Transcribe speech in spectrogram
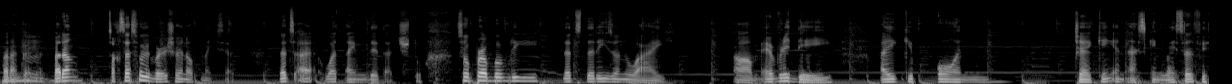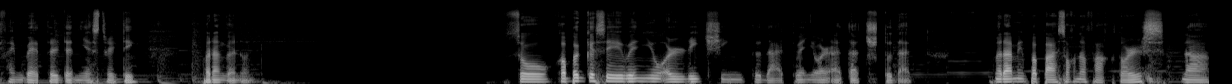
Parang ganun. Mhm. Parang successful version of myself. That's uh, what I'm detached to. So probably that's the reason why um every day I keep on checking and asking myself if I'm better than yesterday. Parang ganun. So, kapag kasi when you are reaching to that, when you are attached to that, maraming papasok na factors na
